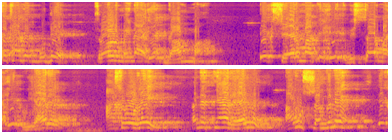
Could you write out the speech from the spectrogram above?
તથાગત બુદ્ધે ત્રણ મહિના એક ગામમાં, એક શહેરમાં કે એક વિસ્તારમાં, એક વિહારે આશરો લઈ અને ત્યાં રહેવું, આવું સંઘને એક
